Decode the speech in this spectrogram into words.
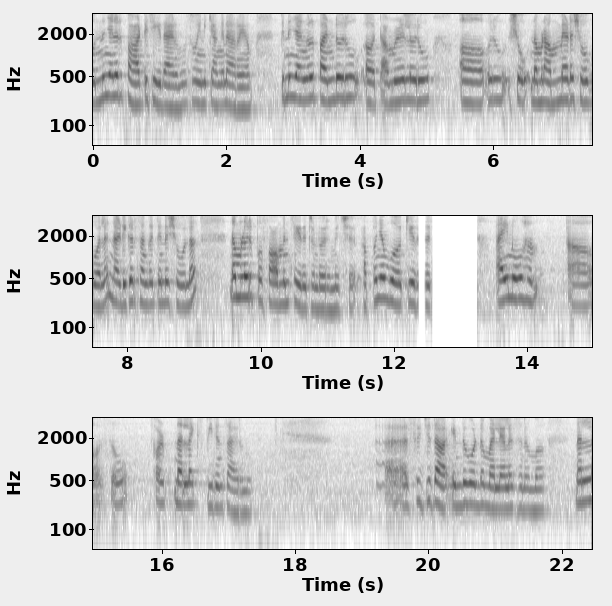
ഒന്ന് ഞാനൊരു പാട്ട് ചെയ്തായിരുന്നു സോ എനിക്ക് അങ്ങനെ അറിയാം പിന്നെ ഞങ്ങൾ പണ്ടൊരു തമിഴിലൊരു ഒരു ഷോ നമ്മുടെ അമ്മയുടെ ഷോ പോലെ നടികർ സംഘത്തിൻ്റെ ഷോയിൽ നമ്മളൊരു പെർഫോമൻസ് ചെയ്തിട്ടുണ്ട് ഒരുമിച്ച് അപ്പോൾ ഞാൻ വർക്ക് ചെയ്തിട്ടുണ്ട് ഐ നോ ഹം സോ നല്ല എക്സ്പീരിയൻസ് ആയിരുന്നു സുജിത എന്തുകൊണ്ട് മലയാള സിനിമ നല്ല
